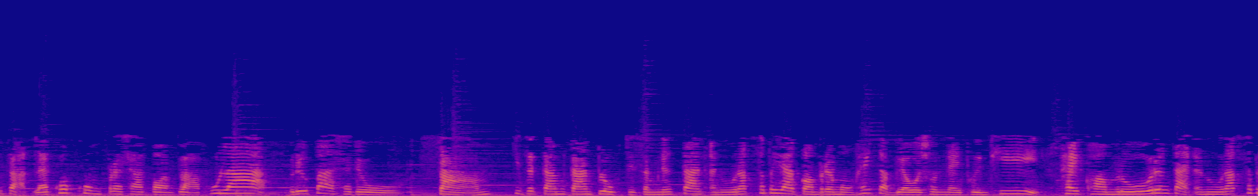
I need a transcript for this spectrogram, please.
ำจัดและควบคุมประชากรปลาผู้ล่า หรือปลาชะโด 3. กิจกรรมการปลูกจิตสำนึกการอนุรักษ์ทรัพยากรประมงให้กับเยาวชนในพื้นที่ ให้ความรู้เรื่องการอนุรักษ์ทรัพ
